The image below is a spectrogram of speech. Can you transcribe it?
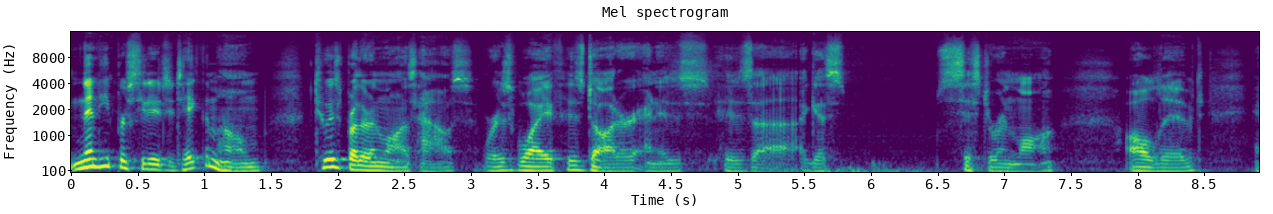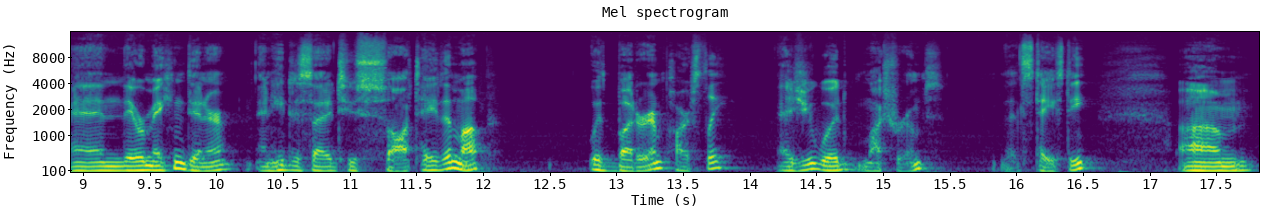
And then he proceeded to take them home to his brother-in-law's house, where his wife, his daughter, and his his uh, I guess sister-in-law all lived. And they were making dinner, and he decided to saute them up with butter and parsley, as you would mushrooms. That's tasty. Um,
